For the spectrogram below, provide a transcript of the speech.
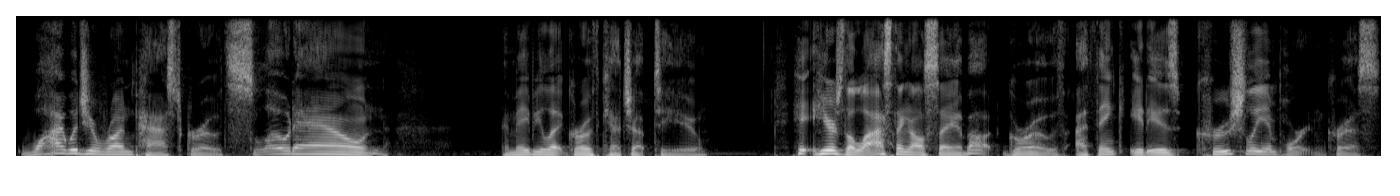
Why would you run past growth? Slow down and maybe let growth catch up to you. Here's the last thing I'll say about growth. I think it is crucially important, Chris,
